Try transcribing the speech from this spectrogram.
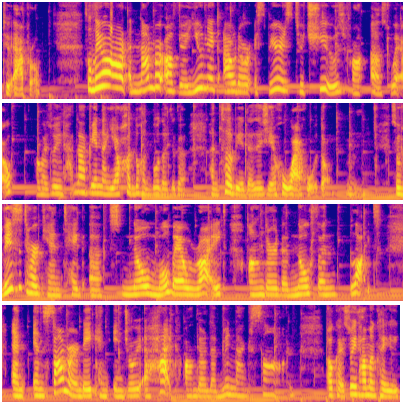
to April。So there are a number of the unique outdoor experience to choose from as well. OK，所以那边呢也有很多很多的这个很特别的这些户外活动。嗯 ，So visitor can take a snowmobile ride under the northern light, and in summer they can enjoy a hike under the midnight sun. OK，所以他们可以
